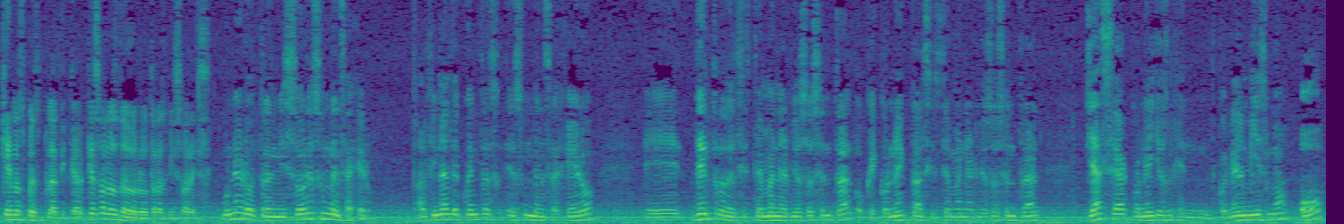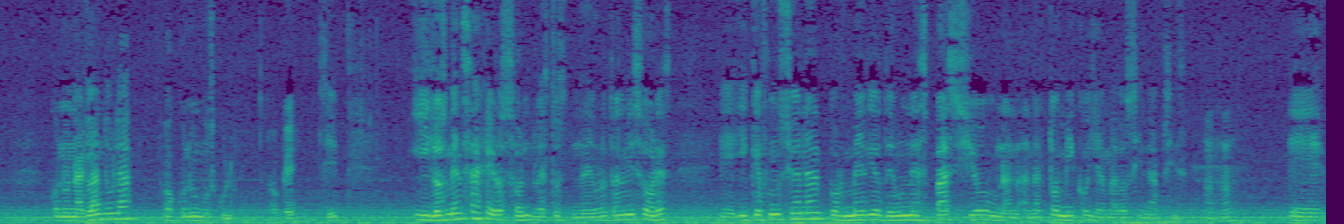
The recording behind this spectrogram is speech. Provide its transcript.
¿qué nos puedes platicar? ¿Qué son los neurotransmisores? Un neurotransmisor es un mensajero. Al final de cuentas es un mensajero eh, dentro del sistema nervioso central o que conecta al sistema nervioso central, ya sea con ellos, en- con él mismo o con una glándula o con un músculo. Ok. ¿sí? Y los mensajeros son estos neurotransmisores eh, y que funcionan por medio de un espacio un anatómico llamado sinapsis. Eh,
